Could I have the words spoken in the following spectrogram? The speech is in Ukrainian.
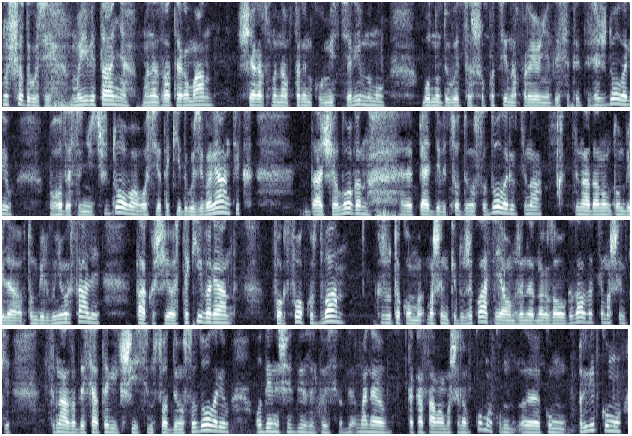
Ну що, друзі, мої вітання. Мене звати Роман. Ще раз ми на авторинку в місті Рівному. Будемо дивитися, що по цінах в районі 10 тисяч доларів. Погода сьогодні чудова. Ось є такий, друзі, варіантик. Дача Логан 5990 доларів ціна. Ціна даного автомобіля автомобіль в універсалі. Також є ось такий варіант. Ford Focus 2. Кажу, тако, машинки дуже класні. Я вам вже неодноразово казав за ці машинки. Ціна за 10 рік 6790 доларів. 1,6 дизель. Тобто, у мене така сама машина в куму. Кум, е, кум, привіт куму.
